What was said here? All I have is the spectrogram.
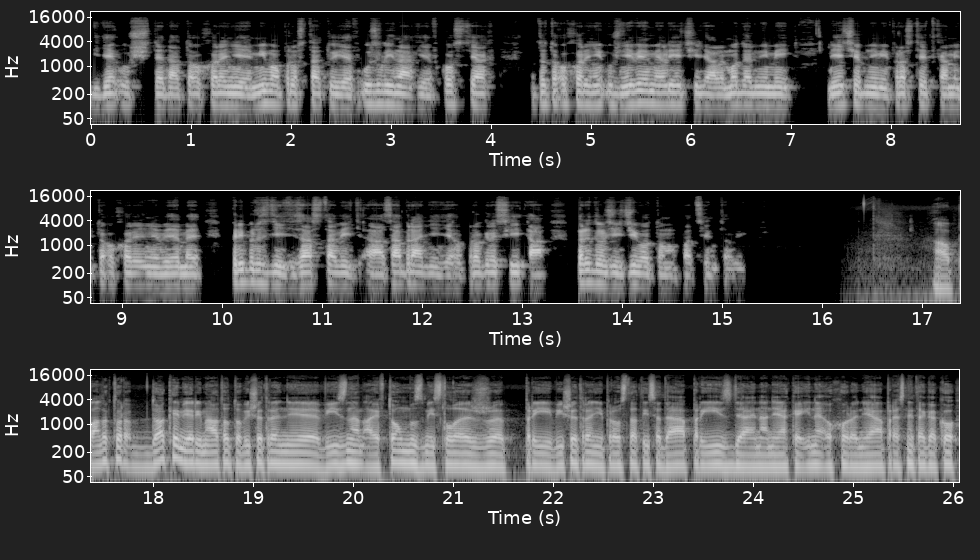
kde už teda to ochorenie je mimo prostatu, je v uzlinách, je v kostiach. Toto ochorenie už nevieme liečiť, ale modernými liečebnými prostriedkami to ochorenie vieme pribrzdiť, zastaviť a zabrániť jeho progresii a predlžiť život tomu pacientovi. Pán doktor, do akej miery má toto vyšetrenie význam aj v tom zmysle, že pri vyšetrení prostaty sa dá prísť aj na nejaké iné ochorenia, presne tak ako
